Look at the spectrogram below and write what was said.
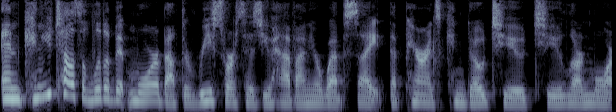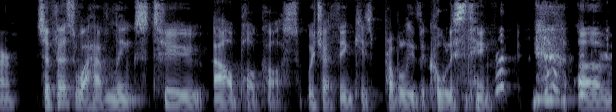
And can you tell us a little bit more about the resources you have on your website that parents can go to to learn more? So first of all i have links to our podcast which i think is probably the coolest thing um,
